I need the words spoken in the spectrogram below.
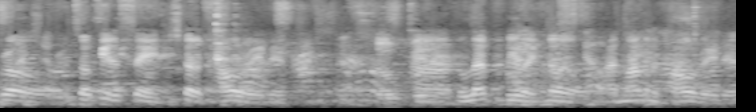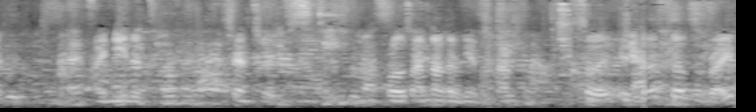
"Bro, it's okay to say, you just gotta tolerate it." Uh, the left would be like, "No, I'm not gonna tolerate it. I need it censored, or else I'm not gonna be in contact." So it does serve the right.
